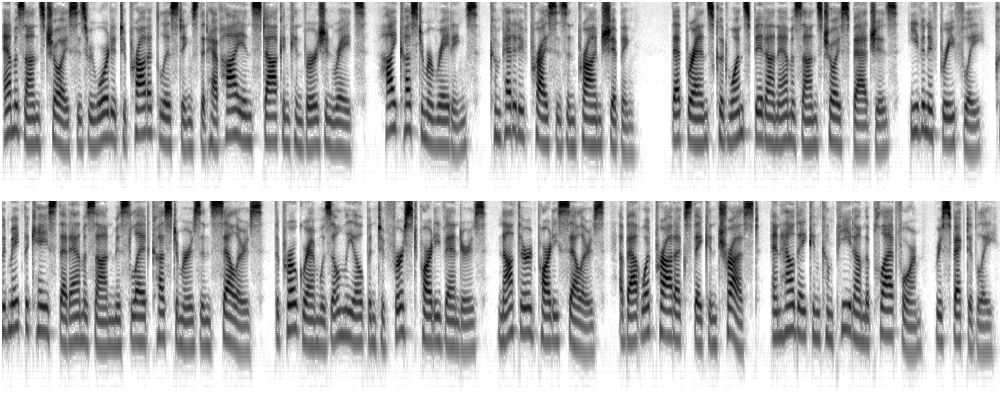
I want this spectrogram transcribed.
Amazon's Choice is rewarded to product listings that have high in stock and conversion rates, high customer ratings, competitive prices, and prime shipping that brands could once bid on Amazon's choice badges, even if briefly, could make the case that Amazon misled customers and sellers. The program was only open to first party vendors, not third party sellers, about what products they can trust and how they can compete on the platform, respectively.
